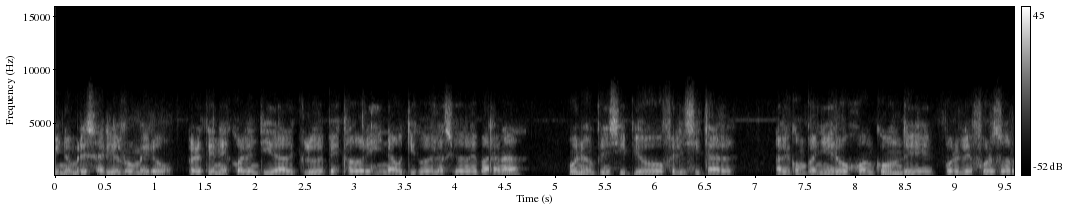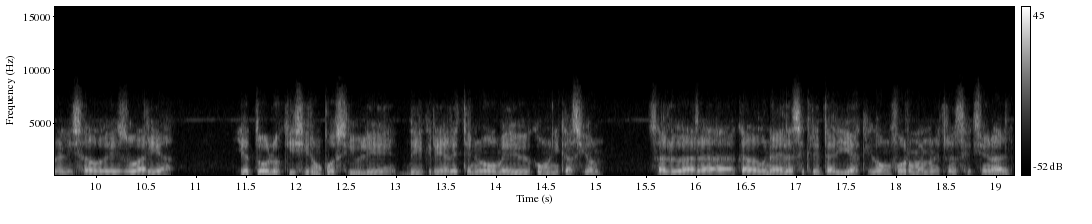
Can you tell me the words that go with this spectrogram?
Mi nombre es Ariel Romero, pertenezco a la entidad Club de Pescadores y Náuticos de la ciudad de Paraná. Bueno, en principio felicitar al compañero Juan Conde por el esfuerzo realizado de su área y a todos los que hicieron posible de crear este nuevo medio de comunicación. Saludar a cada una de las secretarías que conforman nuestra seccional,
